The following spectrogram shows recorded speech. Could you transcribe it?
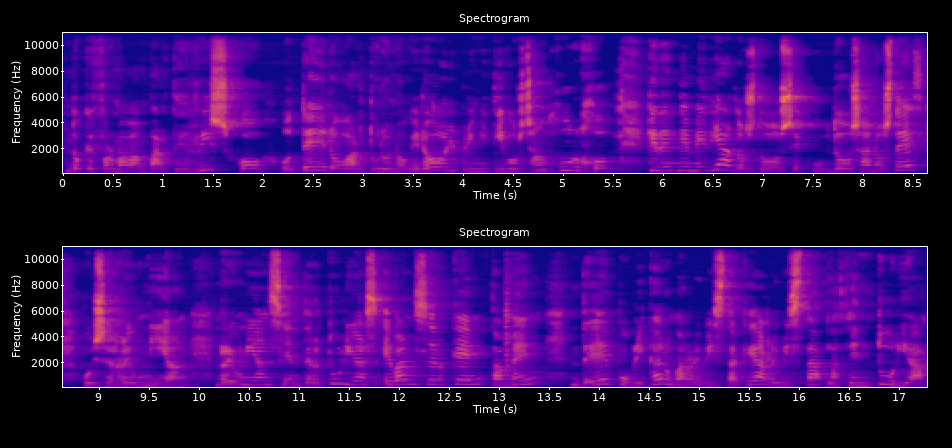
do que formaban parte Risco, Otero, Arturo Noguerol, Primitivo Sanjurjo, que dende mediados dos, dos anos 10 pois se reunían, reuníanse en tertulias e van ser quen tamén de publicar unha revista que é a revista La Centuria,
